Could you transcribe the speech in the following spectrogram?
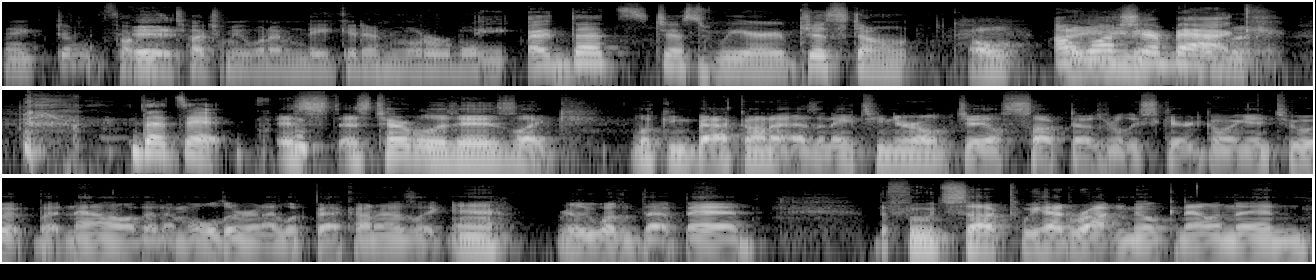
Like, don't fucking It- touch me when I'm naked and vulnerable. Uh, that's just weird. Just don't. I'll I'll I wash your it back. That's it. as as terrible as it is, like looking back on it as an 18 year old, jail sucked. I was really scared going into it, but now that I'm older and I look back on it, I was like, eh, really wasn't that bad. The food sucked. We had rotten milk now and then,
